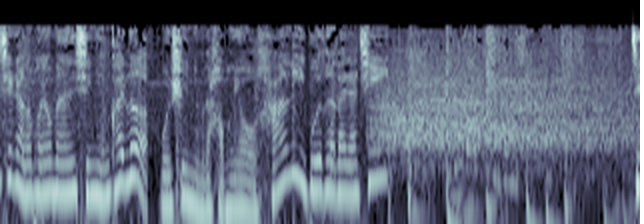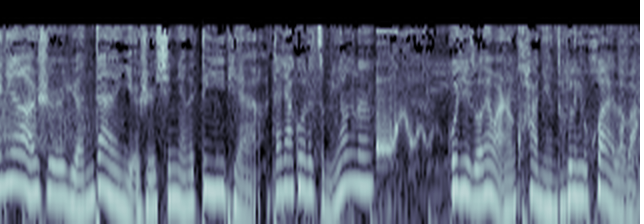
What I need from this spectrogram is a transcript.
现场的朋友们，新年快乐！我是你们的好朋友哈利波特大家亲。今天啊是元旦，也是新年的第一天啊，大家过得怎么样呢？估计昨天晚上跨年都累坏了吧？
